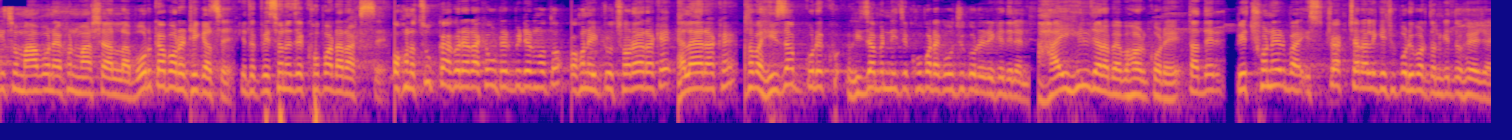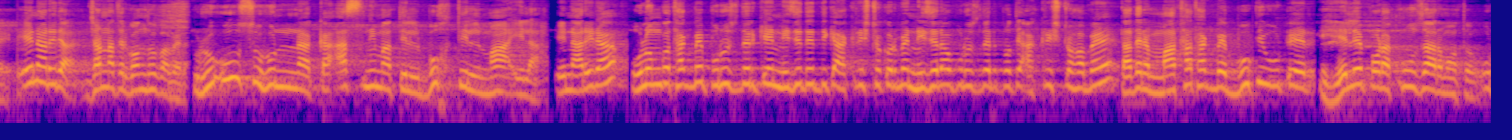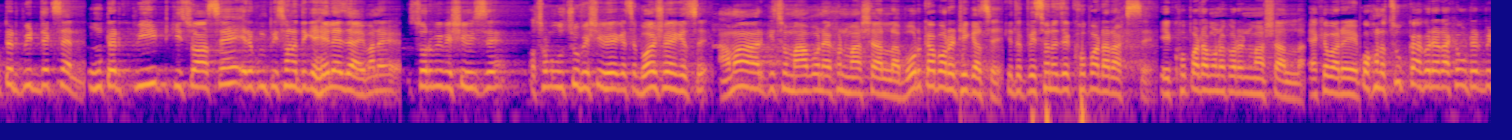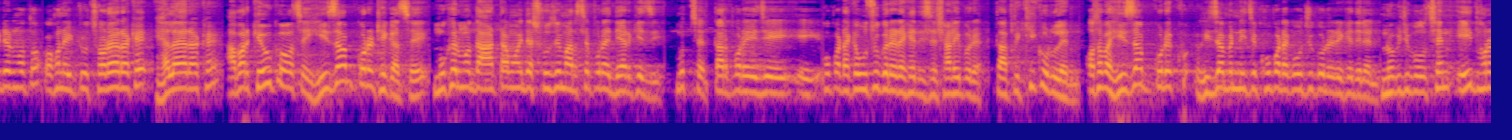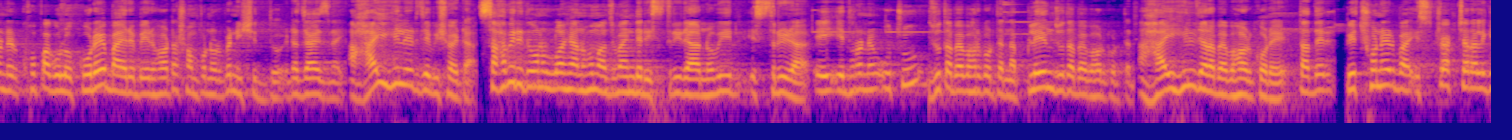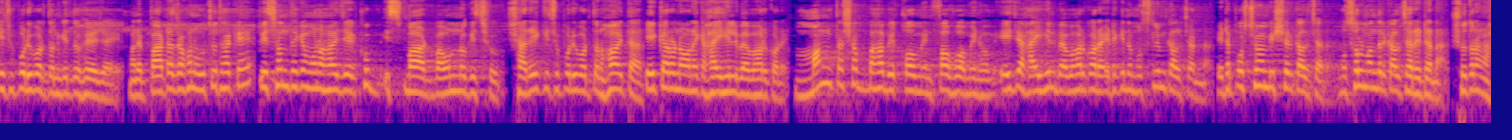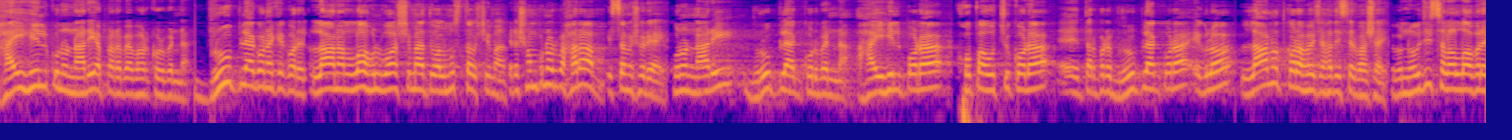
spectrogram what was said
কিছু মা বোন এখন মাসা আল্লাহ বোরকা পরে ঠিক আছে, কিন্তু পেছনে যে খোপাটা রাখছে, কখনো চুক্কা করে রাখে উটের পিঠের মতো, কখনো একটু ছড়ায় রাখে, হেলায় রাখে, অথবা হিজাব করে হিজাবের নিচে খোপাটাকে উঁচু করে রেখে দিলেন। হাই হিল যারা ব্যবহার করে, তাদের পেছনের বা স্ট্রাকচারালি কিছু পরিবর্তন কিন্তু হয়ে যায়। এ নারীরা জান্নাতের গন্ধ পাবে রুউ সুহুন্না কা আসনিমাতিল বুখতিল মা ইলা এই নারীরা উলঙ্গ থাকবে, পুরুষদেরকে নিজেদের দিকে আকৃষ্ট করবে, নিজেরাও পুরুষদের প্রতি আকৃষ্ট হবে। তাদের মাথা থাকবে বুকি উটের হেলে পড়া কুঁজার মতো। উটের পিঠ দেখছেন? উটের পিঠ কিছু আছে, এরকম পিছনের দিকে হেলে যায় মানে চর্বি বেশি হয়েছে অথবা উঁচু বেশি হয়ে গেছে, বয়স হয়ে গেছে। আমার কিছু মা বোন এখন মাসা আল্লাহ বোরকা পরে ঠিক আছে, কিন্তু পেছনে যে খোপাটা রাখছে, এই খোপাটা মনে করেন মাসা আল্লাহ একেবারে কখনো চুক্কা করে রাখে উটের পিঠের মতো, কখনো একটু ছড়ায় রাখে, হেলায় রাখে। আবার কেউ কেউ আছে, হিজাব করে ঠিক আছে, মুখের মধ্যে আটা, ময়দা, সুজি মারছে প্রায় দেড় কেজি, বুঝছেন? তারপরে এই যে এই খোপাটাকে উঁচু করে রেখে দিছে, শাড়ি পরে, তা আপনি কি করলেন? অথবা হিজাব করে হিজাবের নিচে খোপাটাকে উঁচু করে রেখে দিলেন। নবীজি বলছেন, এই ধরনের খোপাগুলো করে বাইরে বের হওয়াটা সম্পূর্ণরূপে নিষিদ্ধ। এটা জায়েজ নাই। হাই হিলের যে বিষয়টা সাহাবির দেওয়ানুল্লাহ আনহুম আজমাইনদের স্ত্রীরা, নবীর স্ত্রীরা এই এই ধরনের উঁচু জুতা ব্যবহার করতেন না, প্লেন জুতা ব্যবহার করতেন। হাই হিল যারা ব্যবহার করে, তাদের পেছনের বা স্ট্রাকচারালি কিছু পরিবর্তন কিন্তু হয়ে যায়। মানে পাটা যখন উঁচু থাকে, পেছন থেকে মনে হয় যে খুব স্মার্ট বা অন্য কিছু, শারীরিক কিছু পরিবর্তন হয় তার। এই কারণে অনেকে হাই হিল ব্যবহার করে। মাং তাসাব্বাহাবি কমিন ফাহুয়া মিনহুম। এই যে হাই হিল ব্যবহার করা, এটা কিন্তু মুসলিম কালচার না। এটা পশ্চিমা বিশ্বের কালচার মুসলমানদের কালচার এটা না। সুতরাং হাই হিল কোনো নারী আপনারা ব্যবহার করবেন না। ব্রু প্ল্যাগ অনেকে করে হাই হিল সাল্লাহ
